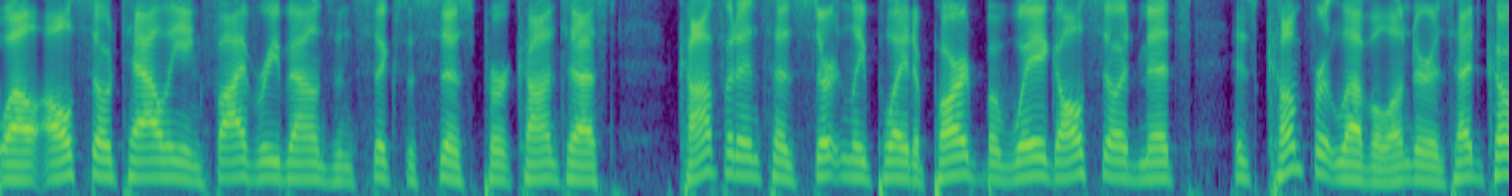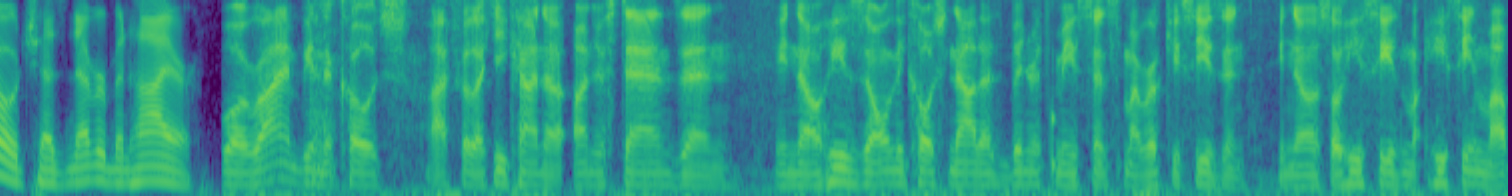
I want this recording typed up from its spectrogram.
while also tallying five rebounds and six assists per contest. Confidence has certainly played a part, but Wig also admits his comfort level under his head coach has never been higher. Well, Ryan being the coach, I feel like he kind of understands and you know, he's the only coach now that's been with me since my rookie season. You know, so he sees my, he's seen my,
